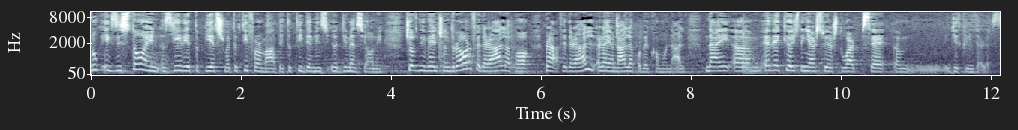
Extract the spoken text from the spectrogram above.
nuk ekzistojnë zgjedhje të pjesshme të këtij formati, të këtij dimensioni, qoftë nivel qendror, federal apo pra federal, rajonal apo dhe komunal. Ndaj um, edhe kjo ishte një arsye shtuar pse um, gjithë ky interes.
